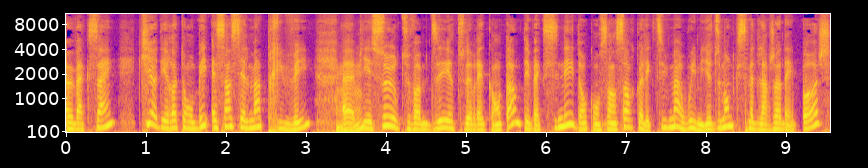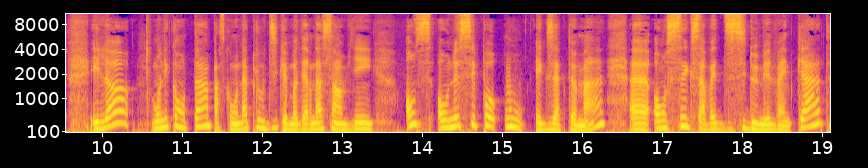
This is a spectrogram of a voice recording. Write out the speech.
un vaccin qui a des retombées essentiellement privées. Euh, bien sûr, tu vas me dire, tu devrais être contente, t'es vacciné, donc on s'en sort collectivement. Oui, mais il y a du monde qui se met de l'argent dans les poches. Et là, on est content parce qu'on applaudit que Moderna s'en vient On, on ne sait pas où exactement. Euh, on sait que ça va être d'ici 2024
